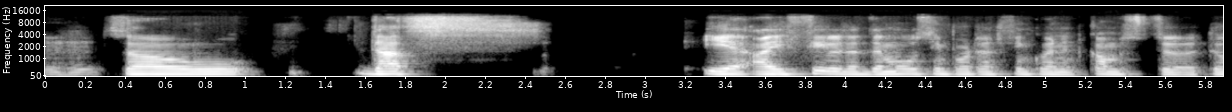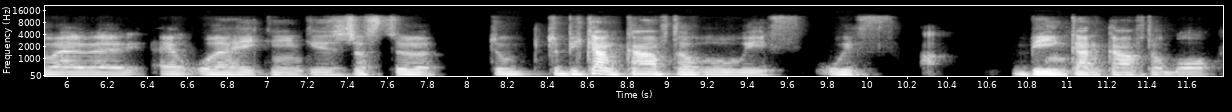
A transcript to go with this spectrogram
Mm-hmm. So that's yeah. I feel that the most important thing when it comes to to awakening is just to to to become comfortable with with being uncomfortable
